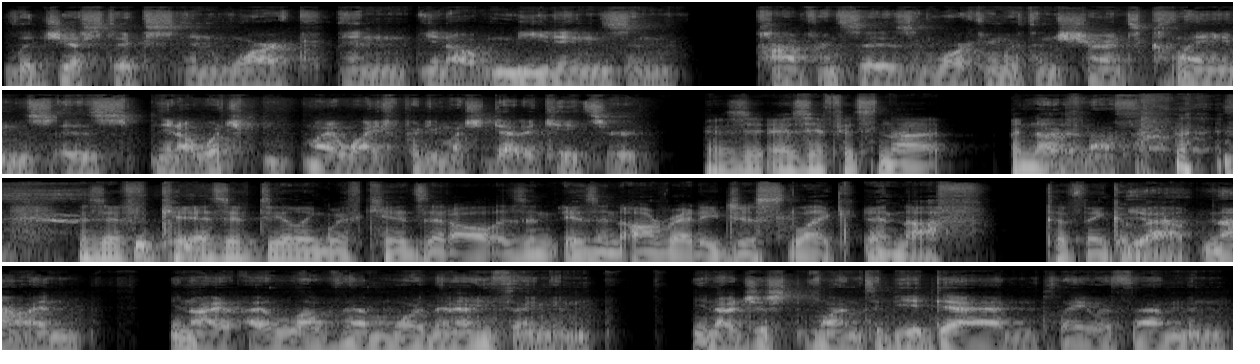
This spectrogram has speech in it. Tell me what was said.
logistics and work and you know meetings and conferences and working with insurance claims is you know what my wife pretty much dedicates her As, as if it's not not enough. enough. as if as if dealing with kids at all isn't isn't already just like enough to think yeah, about. no, and you know I, I love them more than anything, and you know just wanting to be a dad and play with them, and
